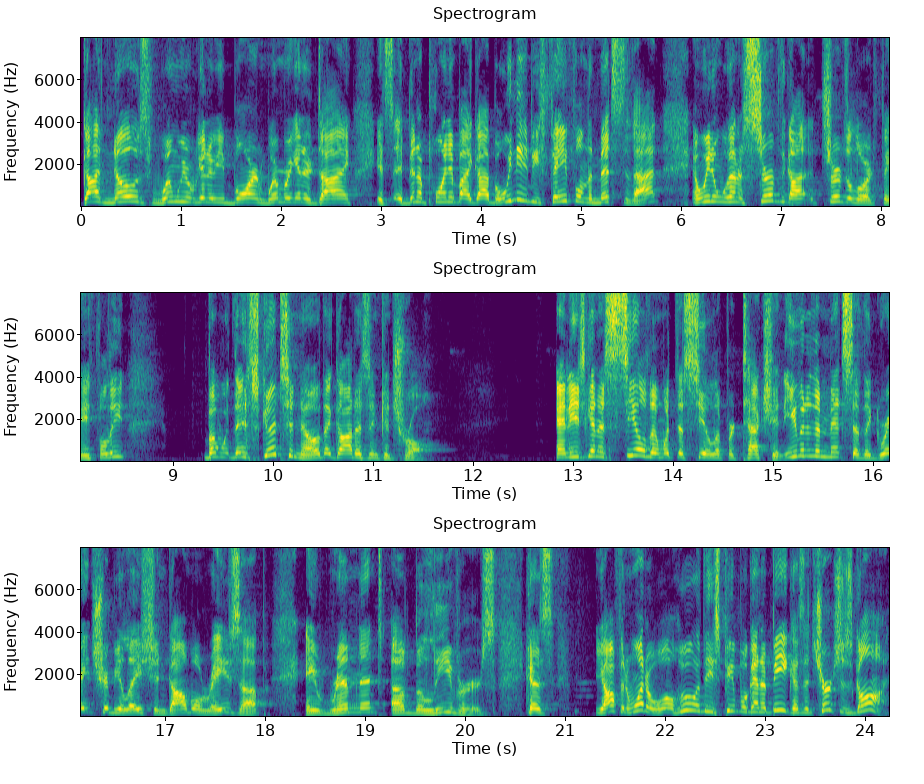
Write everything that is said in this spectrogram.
God knows when we were going to be born, when we're going to die. It's been appointed by God, but we need to be faithful in the midst of that, and we don't want to serve the God, serve the Lord faithfully. But it's good to know that God is in control. And he's going to seal them with the seal of protection. Even in the midst of the great tribulation, God will raise up a remnant of believers. Because you often wonder, well, who are these people going to be? Because the church is gone.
